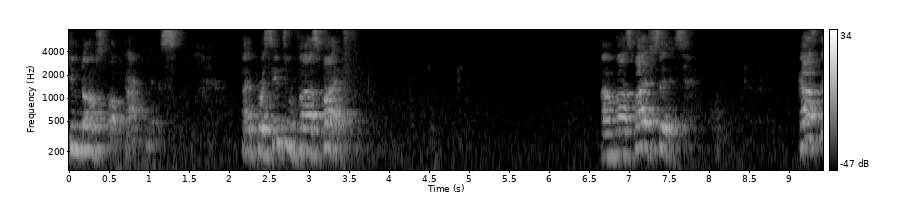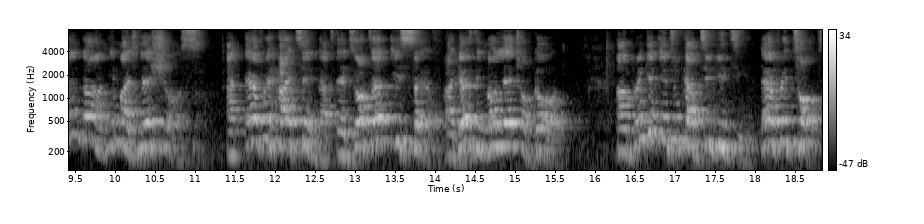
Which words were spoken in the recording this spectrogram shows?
kingdoms of darkness. I proceed to verse 5. And verse 5 says, Casting down imaginations and every high thing that exalted itself against the knowledge of God, and bringing into captivity every thought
